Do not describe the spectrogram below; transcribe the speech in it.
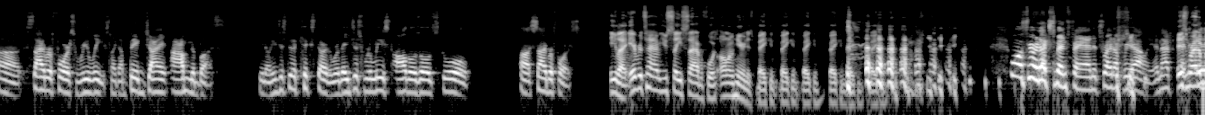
uh Cyberforce release, like a big giant omnibus. You know, he just did a Kickstarter where they just released all those old school uh Cyberforce. Eli. Every time you say Cyberforce, all I'm hearing is bacon, bacon, bacon, bacon, bacon, bacon. well, if you're an X Men fan, it's right up your alley, and that's it's and right the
